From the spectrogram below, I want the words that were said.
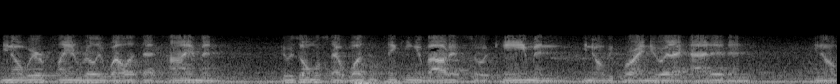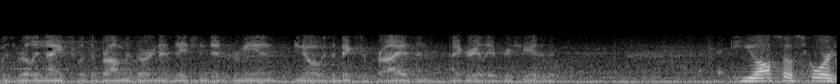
you know we were playing really well at that time, and it was almost I wasn't thinking about it, so it came, and you know, before I knew it, I had it, and you know, it was really nice what the Brahmas organization did for me, and you know, it was a big surprise, and I greatly appreciated it you also scored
